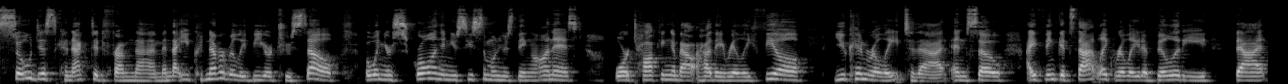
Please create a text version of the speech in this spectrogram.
so disconnected from them and that you could never really be your true self but when you're scrolling and you see someone who's being honest or talking about how they really feel you can relate to that and so i think it's that like relatability that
